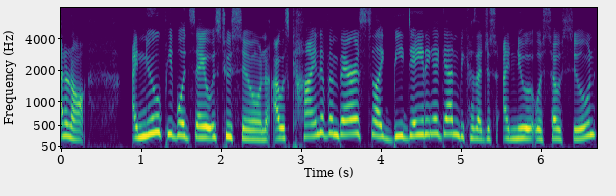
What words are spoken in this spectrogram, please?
I don't know. I knew people would say it was too soon. I was kind of embarrassed to like be dating again because I just I knew it was so soon.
